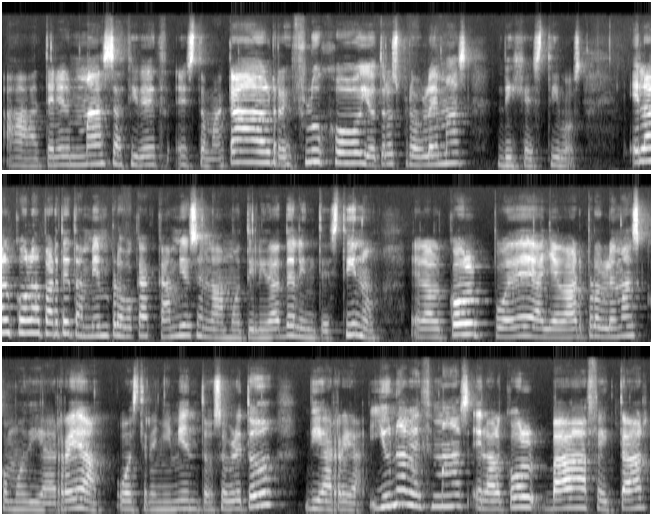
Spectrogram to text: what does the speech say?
a tener más acidez estomacal, reflujo y otros problemas digestivos. El alcohol aparte también provoca cambios en la motilidad del intestino. El alcohol puede llevar problemas como diarrea o estreñimiento, sobre todo diarrea. Y una vez más el alcohol va a afectar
